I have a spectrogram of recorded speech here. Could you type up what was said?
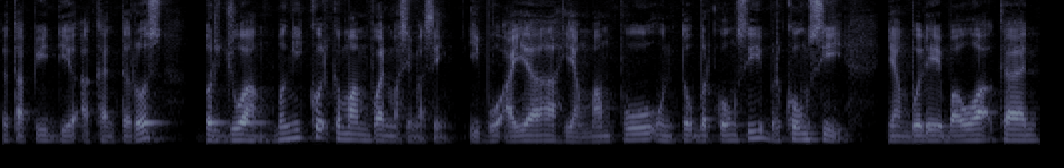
tetapi dia akan terus berjuang mengikut kemampuan masing-masing. Ibu ayah yang mampu untuk berkongsi, berkongsi. Yang boleh bawakan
